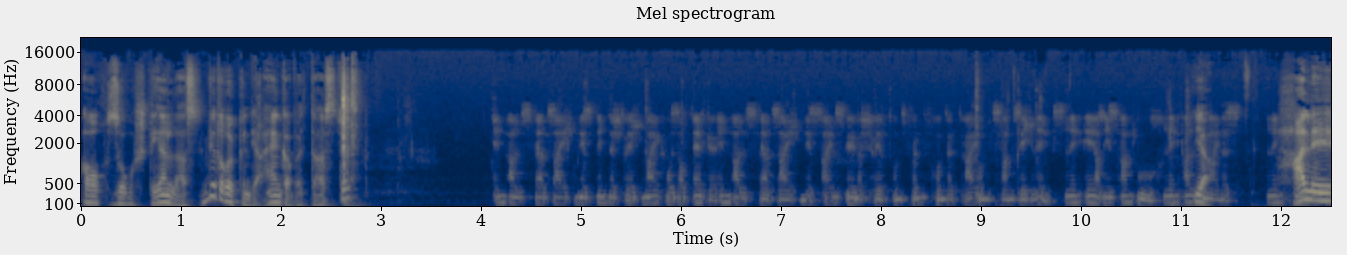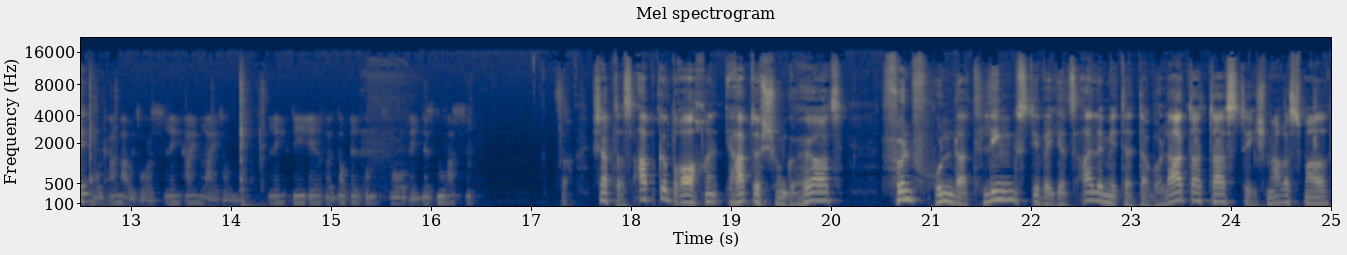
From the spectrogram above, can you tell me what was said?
auch so stehen lassen. Wir drücken die Eingabetaste Inhaltsverzeichnis Microsoft Ecke. Inhaltsverzeichnis 1 Überschrift und 523 Links. Link EASIS Handbuch. Link Ja. Allgemeines. Link Halle. Programmautors. Link Einleitung. Link die Hilfe Doppelpunkt. Wo findest du was? So, ich habe das abgebrochen. Ihr habt es schon gehört. 500 Links, die wir jetzt alle mit der Tabulator-Taste, ich mache es mal.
